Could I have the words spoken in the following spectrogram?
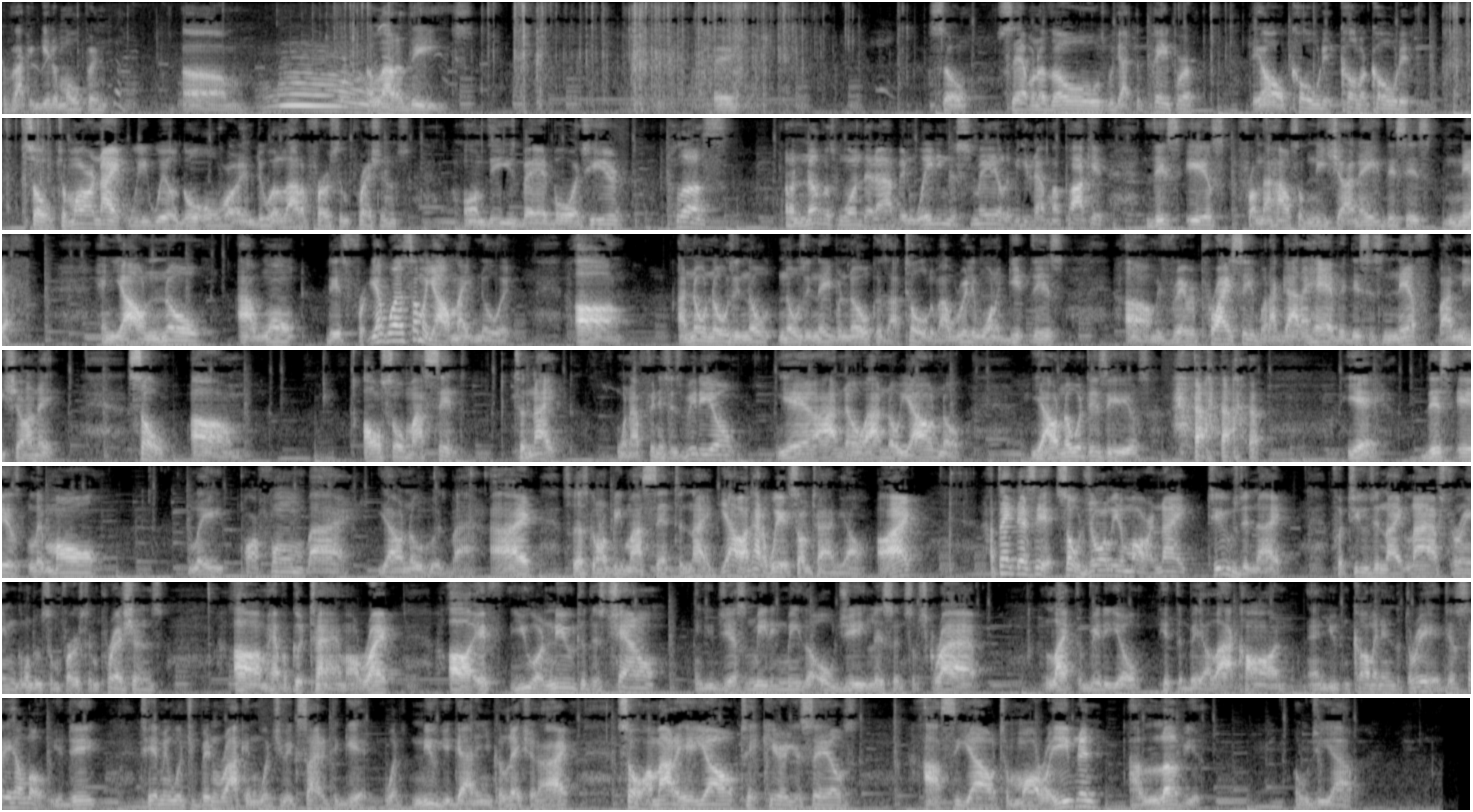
if I can get them open, um, a lot of these. Okay. So seven of those. We got the paper. They all coded, color coded. So tomorrow night, we will go over and do a lot of first impressions on these bad boys here. Plus, another one that I've been waiting to smell. Let me get it out of my pocket. This is from the house of Nishane. This is Neff. And y'all know I want this. Yeah, well, some of y'all might know it. Uh, I know Nosy, know, Nosy Neighbor know because I told him I really want to get this. Um, it's very pricey, but I got to have it. This is Neff by Nishane. So, um, also my scent tonight, when I finish this video, yeah, I know, I know, y'all know. Y'all know what this is. yeah, this is Le Male Le Parfum by, y'all know who it's by, all right? So that's gonna be my scent tonight. Y'all, I gotta wear it sometime, y'all, all right? I think that's it. So join me tomorrow night, Tuesday night, for Tuesday night live stream. Gonna do some first impressions. Um, have a good time, all right? Uh, if you are new to this channel and you're just meeting me, the OG, listen, subscribe, like the video, hit the bell icon, and you can comment in the thread. Just say hello, you dig? Tell me what you've been rocking, what you excited to get, what new you got in your collection, all right? So I'm out of here, y'all. Take care of yourselves. I'll see y'all tomorrow evening. I love you. OG out.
